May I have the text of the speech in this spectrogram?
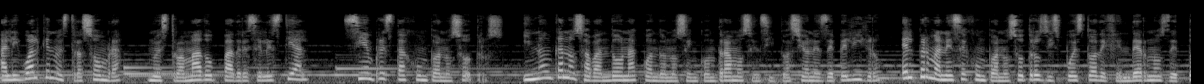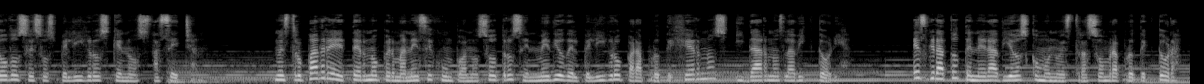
Al igual que nuestra sombra, nuestro amado Padre Celestial, siempre está junto a nosotros, y nunca nos abandona cuando nos encontramos en situaciones de peligro, Él permanece junto a nosotros dispuesto a defendernos de todos esos peligros que nos acechan. Nuestro Padre Eterno permanece junto a nosotros en medio del peligro para protegernos y darnos la victoria. Es grato tener a Dios como nuestra sombra protectora,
